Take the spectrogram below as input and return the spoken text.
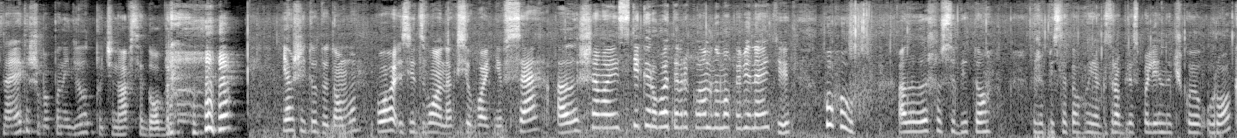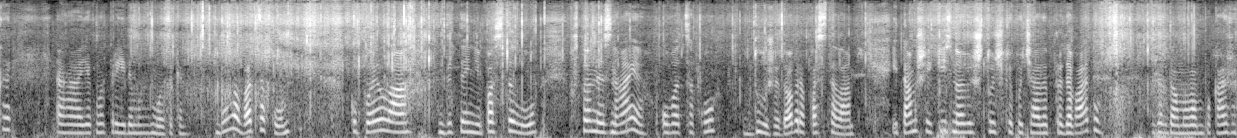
знаєте, щоб понеділок починався добре. Я вже йду додому. По зідзвонах сьогодні все, але ще маю стільки роботи в рекламному кабінеті. Ху-ху. Але лишу собі то вже після того, як зроблю з Поліночкою уроки, е, як ми приїдемо з музики. Була в Ацаку, купила дитині пастилу. Хто не знає, у Вацаку дуже добра пастила. І там ще якісь нові штучки почали продавати. Вже вдома вам покажу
